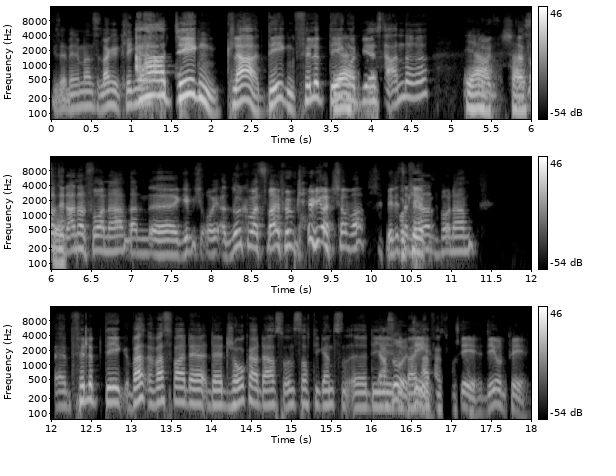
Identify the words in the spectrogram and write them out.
wie nennt man es, lange Klinge. Ah, Degen, klar, Degen. Philipp Degen Ja. und wie heißt der andere? Ja, Sagt doch den scheiße. anderen Vornamen, dann äh, gebe ich euch, also 0,25 gebe ich euch schon mal. Wer jetzt Okay. den anderen Vornamen? Äh, Philipp Degen. Was, was war der, der Joker? Da hast du uns doch die ganzen, äh, die, Ach so, die beiden D. D, D und P.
